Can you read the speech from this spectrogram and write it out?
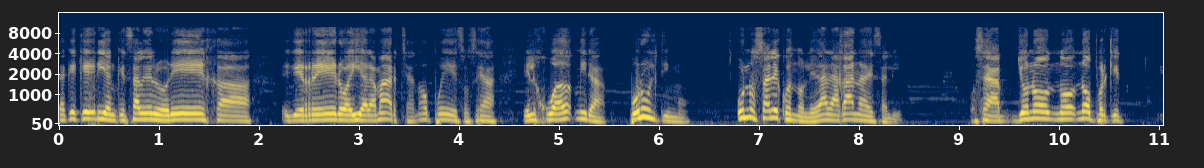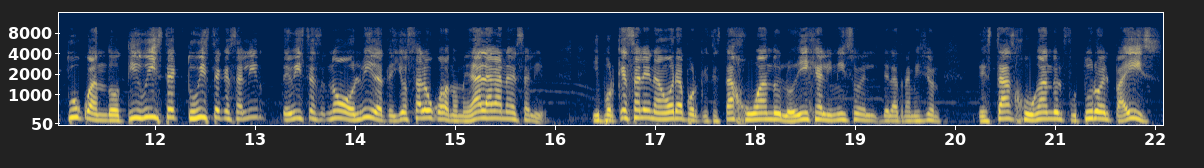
Sea, ¿qué querían? Que salga el oreja, el guerrero ahí a la marcha. No, pues, o sea, el jugador, mira, por último, uno sale cuando le da la gana de salir. O sea, yo no, no, no, porque tú cuando tuviste, tuviste que salir, te viste, no, olvídate, yo salgo cuando me da la gana de salir. ¿Y por qué salen ahora? Porque se está jugando, y lo dije al inicio de la transmisión, te estás jugando el futuro del país.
